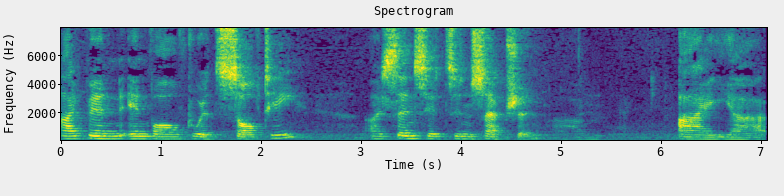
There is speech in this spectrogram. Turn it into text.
I've been involved with Salty uh, since its inception. I uh,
